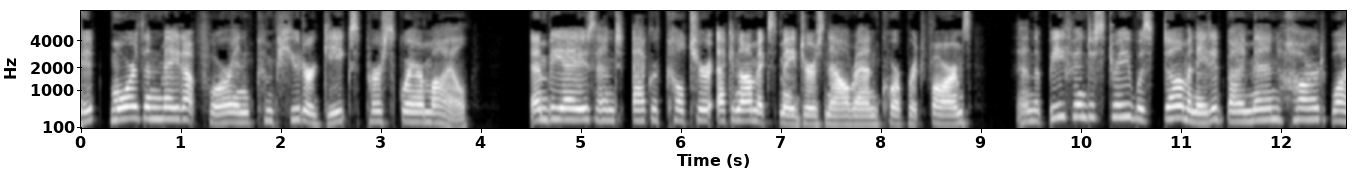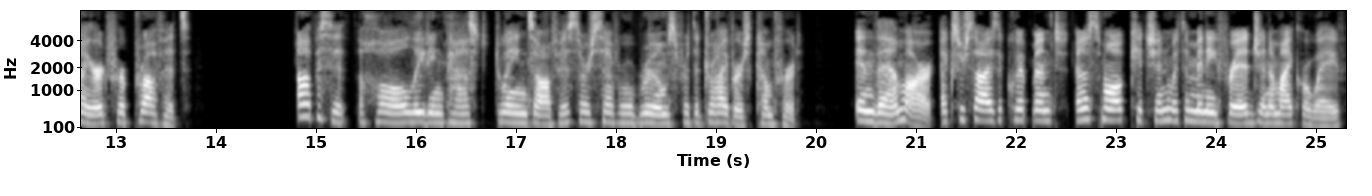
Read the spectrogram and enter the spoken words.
it more than made up for in computer geeks per square mile. MBAs and agriculture economics majors now ran corporate farms, and the beef industry was dominated by men hardwired for profits. Opposite the hall leading past Duane's office are several rooms for the driver's comfort. In them are exercise equipment and a small kitchen with a mini fridge and a microwave.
